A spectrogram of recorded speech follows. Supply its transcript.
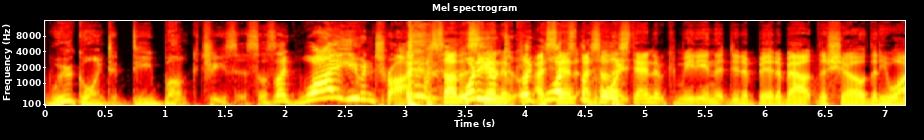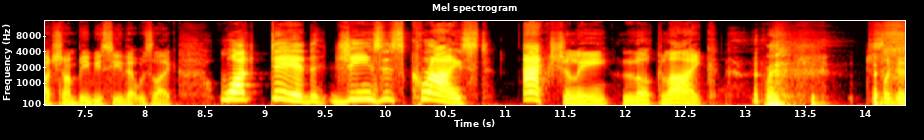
we're going to debunk Jesus. I was like, why even try? I saw this What stand-up. do- like? I, what's stand- the I saw point? the stand-up comedian that did a bit about the show that he watched on BBC. That was like, what did Jesus Christ actually look like? just like a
